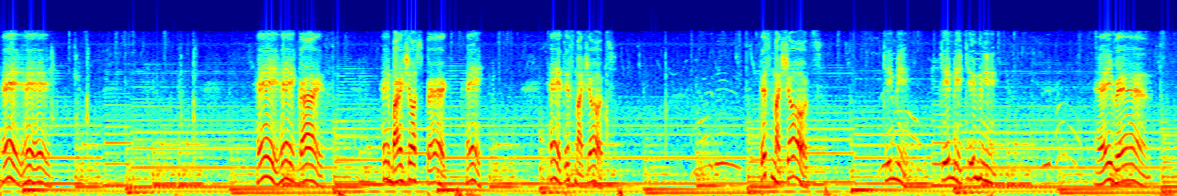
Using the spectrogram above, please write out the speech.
Hey, hey, hey. Hey, hey, guys. Hey, my shorts back. Hey. Hey, this is my shorts. This is my shorts. Gimme, gimme, gimme. Hey, man.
